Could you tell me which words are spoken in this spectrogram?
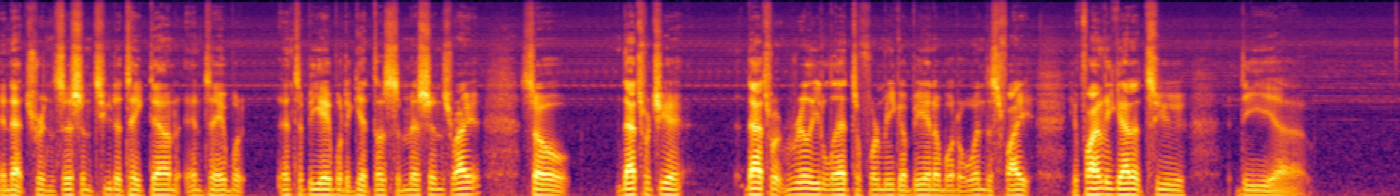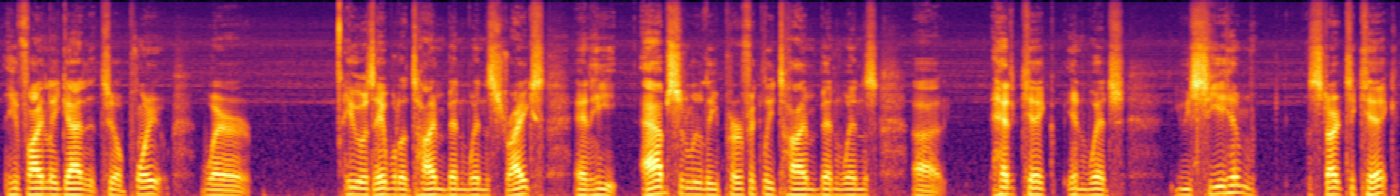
and that transition to the takedown and to able and to be able to get those submissions right. So that's what you that's what really led to Formiga being able to win this fight. He finally got it to the uh, he finally got it to a point where he was able to time Ben Nguyen's strikes, and he absolutely perfectly timed Ben Nguyen's uh, head kick, in which you see him start to kick.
